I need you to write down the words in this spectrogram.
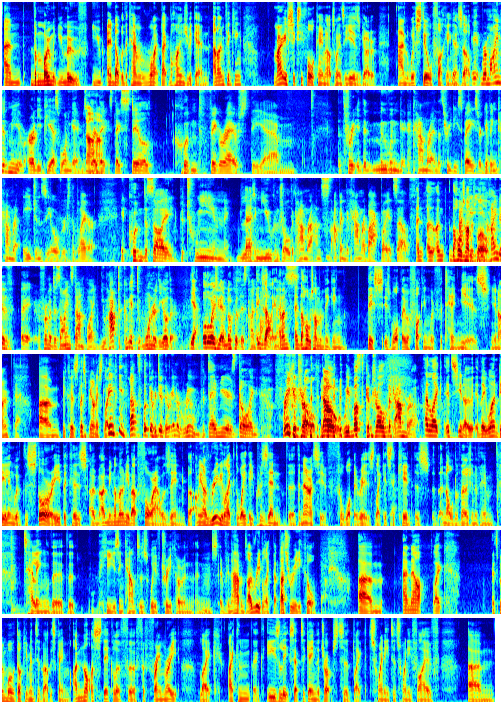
And the moment you move you end up with the camera right back behind you again. And i'm thinking mario 64 came out 20 years ago and we're still fucking this up It reminded me of early PS1 games Uh-huh. where they they still couldn't figure out the um the three the moving a camera in the 3D space or giving camera agency over to the player. It couldn't decide between letting you control the camera and snapping the camera back by itself. and, and, and the whole And time you, as well You kind of, uh, from a design standpoint, you have to commit to one or the other. Yeah. Otherwise, you end up with this kind of a exactly and I'm and the whole time I'm thinking this is what they were fucking with for 10 years you know Yeah. Um, because let's be honest, like Maybe that's what they were doing. They were in a room for 10 years going, free control. No, we must control the camera. And like it's you know they weren't dealing with the story because I, I mean I'm only about four hours in, but I mean I really like the way they present the the narrative for what there is. Like it's the kid as an older version of him telling the the his encounters with Trico and and everything that happens. I really like that. That's really cool. Um, and now like it's been well documented about this game. I'm not a stickler for for frame rate. Like I can like, easily accept a game that drops to like 20 to 25 um,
